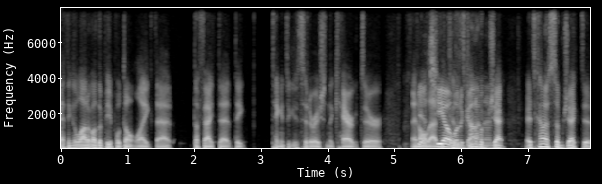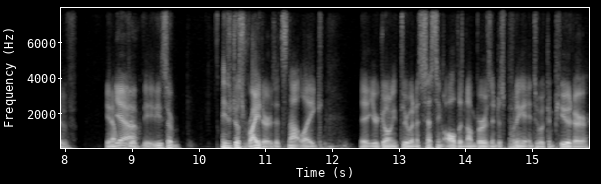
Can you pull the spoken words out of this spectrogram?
I think a lot of other people don't like that the fact that they take into consideration the character and yeah, all that because it's kind of object. It's kind of subjective. You know, yeah. these are these are just writers. It's not like you're going through and assessing all the numbers and just putting it into a computer.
